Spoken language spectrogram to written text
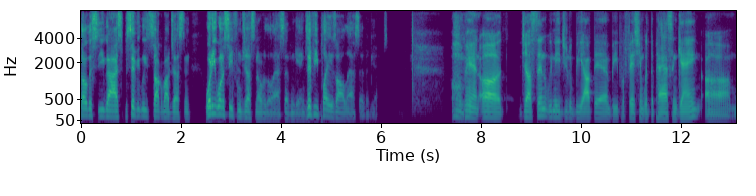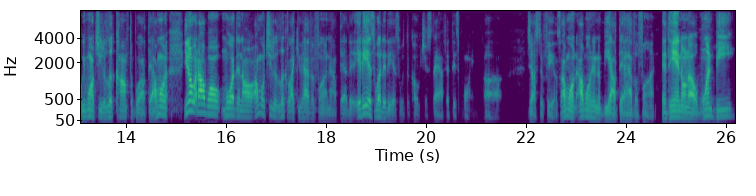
throw this to you guys specifically to talk about Justin. What do you want to see from Justin over the last seven games if he plays all last seven games? Oh man, uh Justin, we need you to be out there and be proficient with the passing game. Um, we want you to look comfortable out there. I want you know what I want more than all. I want you to look like you're having fun out there. It is what it is with the coaching staff at this point. Uh Justin Fields. I want I want him to be out there having fun. And then on a 1B,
